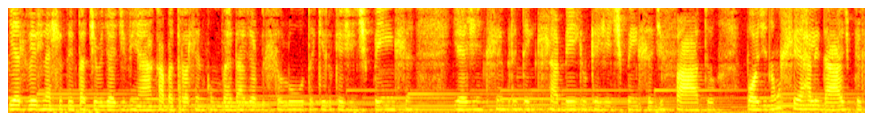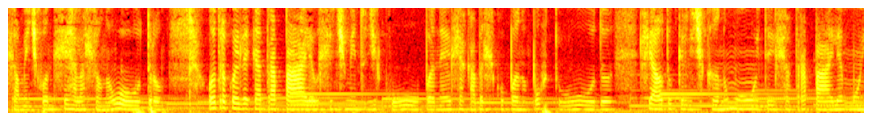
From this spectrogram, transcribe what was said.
e às vezes nessa tentativa de adivinhar acaba trazendo como verdade absoluta aquilo que a gente pensa e a gente sempre tem que saber que o que a gente pensa de fato pode não ser a realidade, principalmente quando se relaciona ao outro. Outra coisa que atrapalha é o sentimento de culpa, né? Você acaba se culpando por tudo, se autocriticando muito, isso atrapalha muito.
